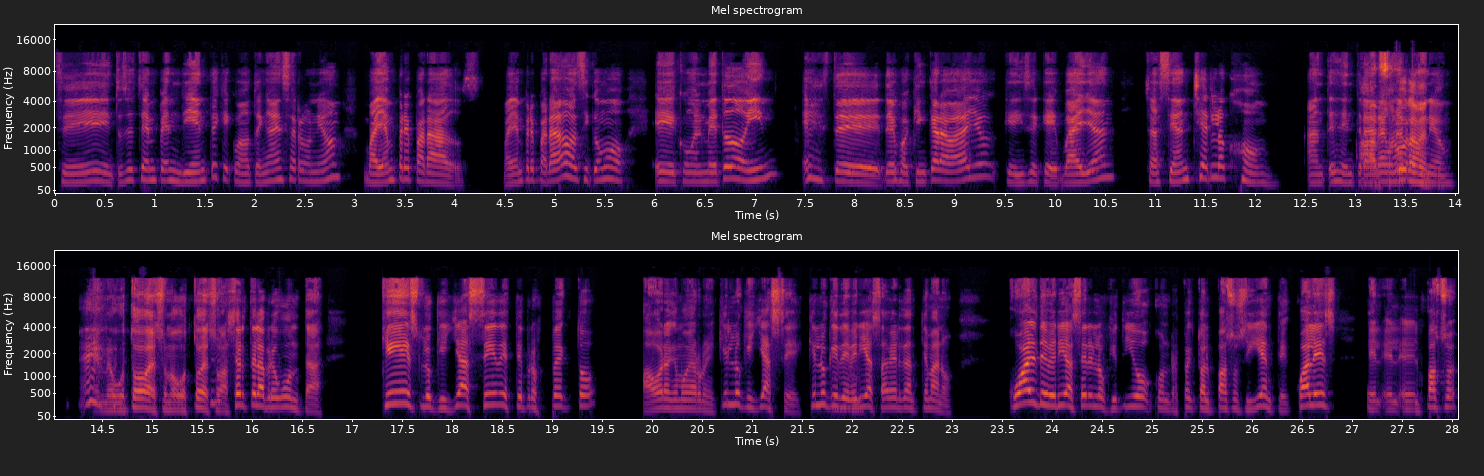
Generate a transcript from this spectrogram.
Sí, entonces estén pendientes que cuando tengan esa reunión vayan preparados, vayan preparados, así como eh, con el método IN este, de Joaquín Caraballo, que dice que vayan, o sea, sean Sherlock Holmes antes de entrar a una reunión. Eh, me gustó eso, me gustó eso. Hacerte la pregunta, ¿qué es lo que ya sé de este prospecto ahora que me voy a reunir? ¿Qué es lo que ya sé? ¿Qué es lo que debería saber de antemano? ¿Cuál debería ser el objetivo con respecto al paso siguiente? ¿Cuál es el, el- el paso?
